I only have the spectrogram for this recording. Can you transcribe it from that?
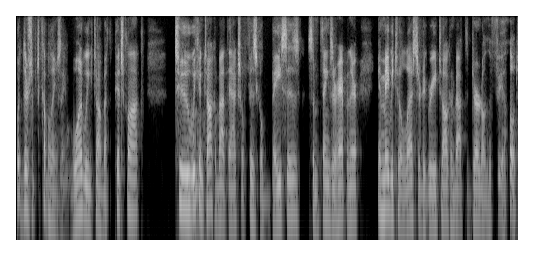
but there's a couple of things. Like one, we can talk about the pitch clock. 2 mm-hmm. we can talk about the actual physical bases, some things that are happening there, and maybe to a lesser degree, talking about the dirt on the field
